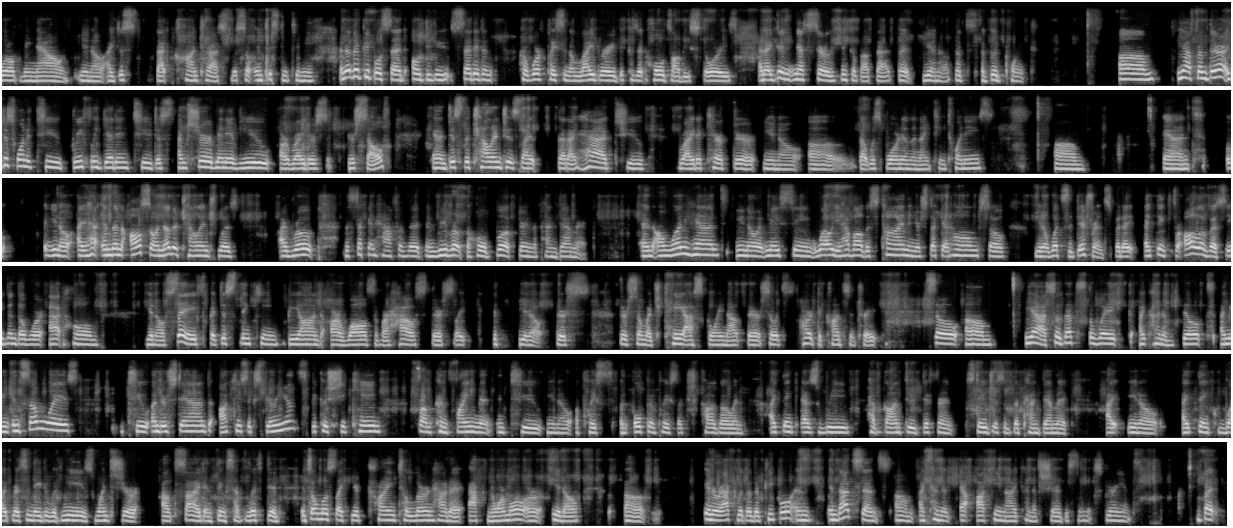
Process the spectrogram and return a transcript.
world renowned you know i just that contrast was so interesting to me. And other people said oh did you set it in her workplace in a library because it holds all these stories? And i didn't necessarily think about that but you know that's a good point. Um, yeah, from there, I just wanted to briefly get into just, I'm sure many of you are writers yourself. and just the challenges that that I had to write a character, you know, uh, that was born in the 1920s. Um, and uh, you know, I had, and then also another challenge was I wrote the second half of it and rewrote the whole book during the pandemic. And on one hand, you know, it may seem, well, you have all this time and you're stuck at home. So, you know, what's the difference? But I, I think for all of us, even though we're at home, you know, safe, but just thinking beyond our walls of our house, there's like, it, you know, there's, there's so much chaos going out there. So it's hard to concentrate. So, um, yeah, so that's the way I kind of built. I mean, in some ways, to understand Aki's experience because she came from confinement into you know a place an open place like chicago. And i think as we have gone through different stages of the pandemic i you know i think what resonated with me is once you're outside and things have lifted it's almost like you're trying to learn how to act normal or you know uh, interact with other people. And in that sense, um, I kind of, Aki and I kind of share the same experience. But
